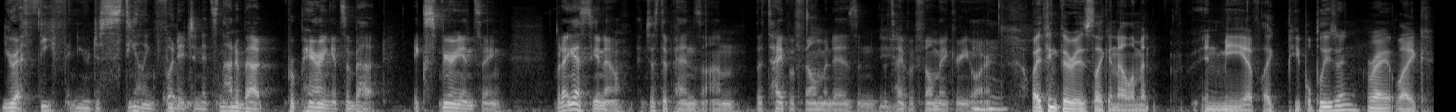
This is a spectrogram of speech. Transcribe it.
you're a thief and you're just stealing footage and it's not about preparing, it's about experiencing. But I guess, you know, it just depends on the type of film it is and the type of filmmaker you mm-hmm. are. I think there is like an element in me of like people pleasing, right? Like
